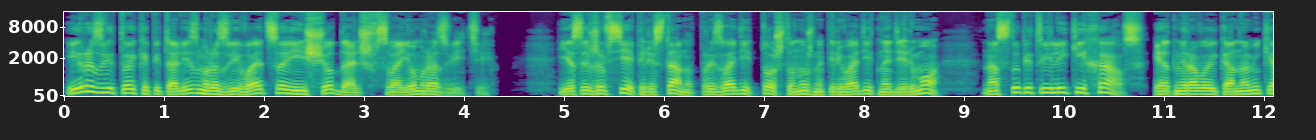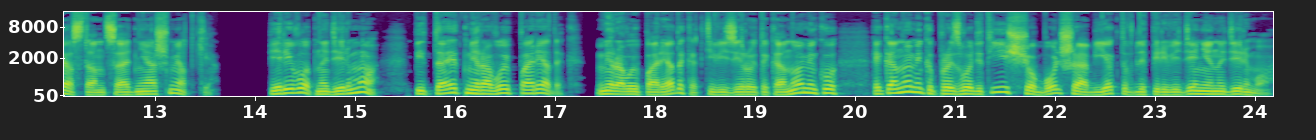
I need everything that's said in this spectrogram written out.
и развитой капитализм развивается еще дальше в своем развитии. Если же все перестанут производить то, что нужно переводить на дерьмо, наступит великий хаос, и от мировой экономики останутся одни ошметки. Перевод на дерьмо питает мировой порядок. Мировой порядок активизирует экономику, экономика производит еще больше объектов для переведения на дерьмо.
